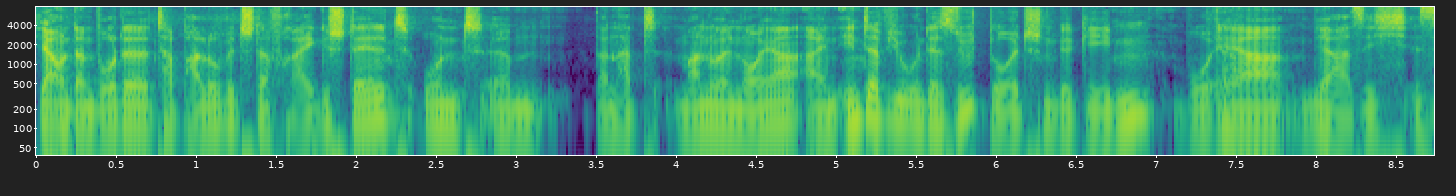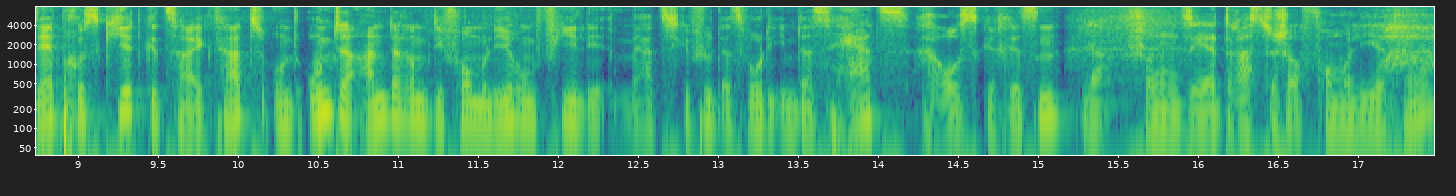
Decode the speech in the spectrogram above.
Ja, und dann wurde Tapalovic da freigestellt und ähm, dann hat Manuel Neuer ein Interview in der Süddeutschen gegeben, wo ja. er ja, sich sehr brüskiert gezeigt hat und unter anderem die Formulierung fiel, er hat sich gefühlt, als wurde ihm das Herz rausgerissen. Ja, schon sehr drastisch auch formuliert. Ne?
